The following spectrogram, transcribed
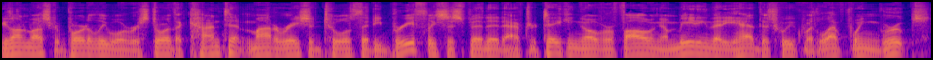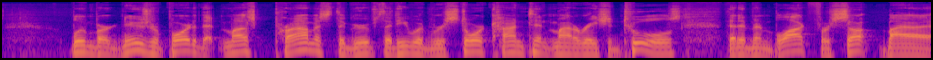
Elon Musk reportedly will restore the content moderation tools that he briefly suspended after taking over following a meeting that he had this week with left wing groups. Bloomberg News reported that Musk promised the groups that he would restore content moderation tools that had been blocked for some by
